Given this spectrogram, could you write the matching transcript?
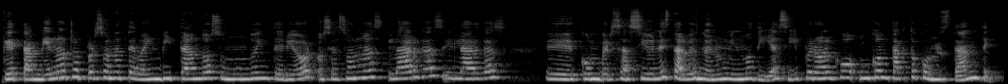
que también la otra persona te va invitando a su mundo interior, o sea, son las largas y largas eh, conversaciones, tal vez no en un mismo día, sí, pero algo, un contacto constante,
